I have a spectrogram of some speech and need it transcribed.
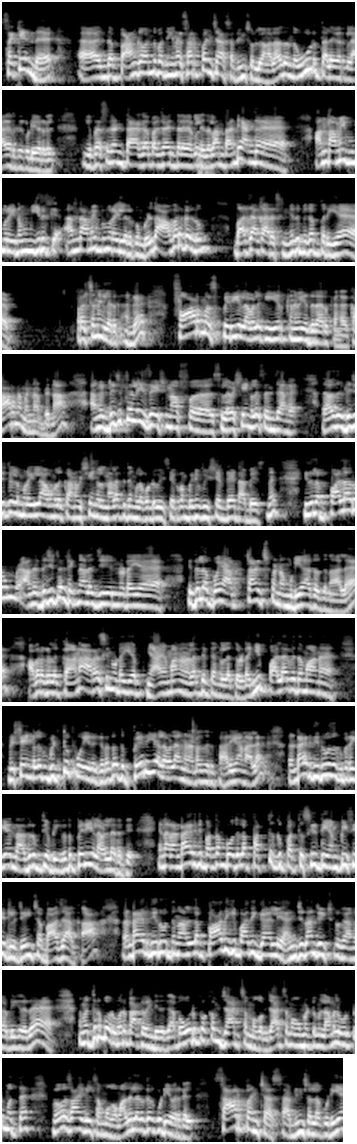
செகண்டு இந்த அங்கே வந்து பார்த்தீங்கன்னா சர்பஞ்சாஸ் அப்படின்னு சொல்லுவாங்க. அதாவது அந்த ஊர் தலைவர்களாக இருக்கக்கூடியவர்கள். நீங்கள் பிரசிடெண்ட்டாக பஞ்சாயத்து தலைவர்கள் இதெல்லாம் தாண்டி அங்கே அந்த அமைப்பு முறை இன்னமும் இருக்குது அந்த அமைப்பு முறையில் இருக்கும் பொழுது அவர்களும் பாஜக அரசின் மீது மிகப்பெரிய பிரச்சனையில் இருக்காங்க. ஃபார்மர்ஸ் பெரிய லெவலுக்கு ஏற்கனவே எதிராக இருக்காங்க. காரணம் என்ன அப்படின்னா அங்கே டிஜிட்டலைசேஷன் ஆஃப் சில விஷயங்களை செஞ்சாங்க. அதாவது டிஜிட்டல் முறையில் அவங்களுக்கான விஷயங்கள் நலத்திட்டங்களை கொண்டு போய் சேர்க்குறோம். பெனிஃபிஷியல் டேட்டா பேஸ்னு இதில் பலரும் அந்த டிஜிட்டல் டெக்னாலஜியினுடைய இதில் போய் அட்டாச் பண்ண முடியாததுனால அவர்களுக்கான அரசினுடைய நியாயமான நலத்திட்டங்களை தொடங்கி பல விதமான விஷயங்களும் விட்டு போயிருக்கிறது. அது பெரிய லெவலில் அங்கே நடந்திருக்கு. ஹரியானாவில் ரெண்டாயிரத்தி இருபதுக்கு பிறகே அந்த அதிருப்தி அப்படிங்கிறது பெரிய லெவலில் இருக்குது ஏன்னா ரெண்டாயிரத்தி பத்தொம்போதில் பத்துக்கு பத்து சீட்டு எம்பி சீட்டில் ஜெயிச்ச பாஜக ரெண்டாயிரத்தி இருபத்தி நாலில் பாதிக்கு பாதி காலி அஞ்சு தான் ஜெயிச்சிருக்காங்க அப்படிங்கிறத நம்ம திரும்ப ஒரு முறை பார்க்க வேண்டியிருக்கு. அப்போ ஒரு பக்கம் ஜாட் சமூகம் ஜாட் சமூகம் மட்டும் இல்லாமல் ஒட்டுமொத்த விவசாயிகள் சமூகம் அதில் இருக்கக்கூடியவர்கள் சார் பஞ்சாஸ் அப்படின்னு சொல்லக்கூடிய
